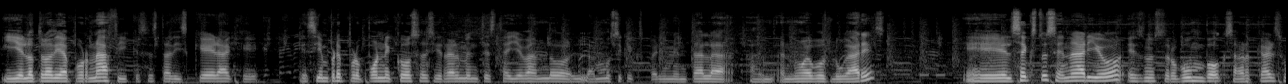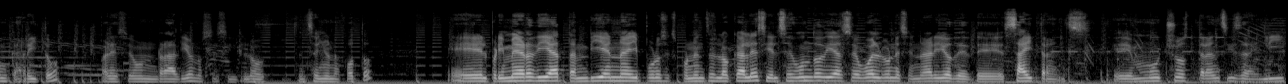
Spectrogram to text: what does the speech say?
Y el otro día por Nafi, que es esta disquera que, siempre propone cosas y realmente está llevando la música experimental a nuevos lugares. Eh, el sexto escenario es nuestro Boombox Art Car, es un carrito, parece un radio, no sé si lo te enseño una foto. Eh, el primer día también hay puros exponentes locales y el segundo día se vuelve un escenario de, de Psytrance. Eh, muchos trans israelí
